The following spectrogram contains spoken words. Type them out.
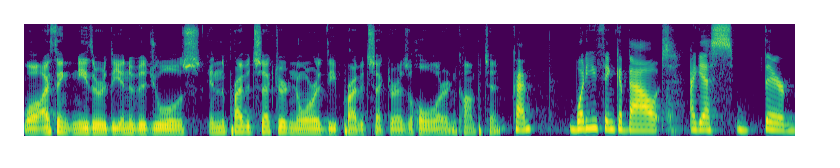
well, I think neither the individuals in the private sector nor the private sector as a whole are incompetent. Okay. What do you think about, I guess, their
